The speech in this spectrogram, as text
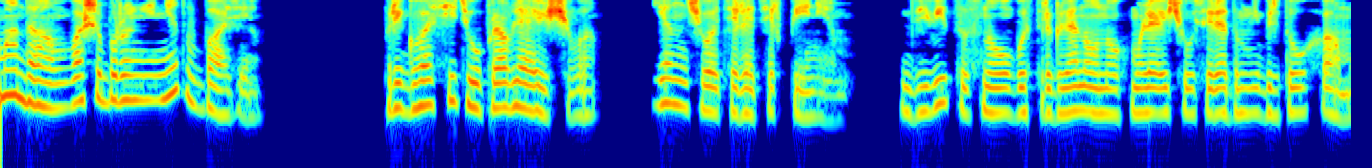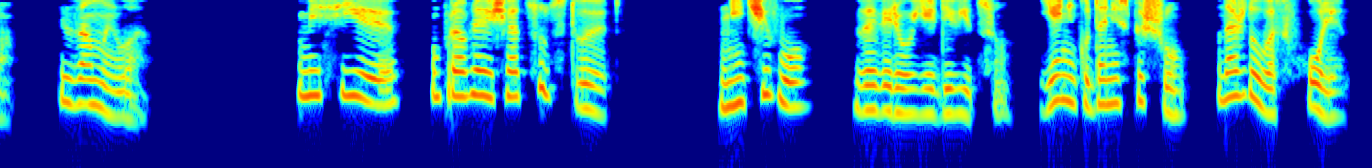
«Мадам, вашей брони нет в базе?» «Пригласите управляющего». Я начала терять терпение. Девица снова быстро глянула на ухмыляющегося рядом небритого хама и заныла. «Месье, управляющий отсутствует». «Ничего», – заверил ей девицу. «Я никуда не спешу. Подожду вас в холле.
